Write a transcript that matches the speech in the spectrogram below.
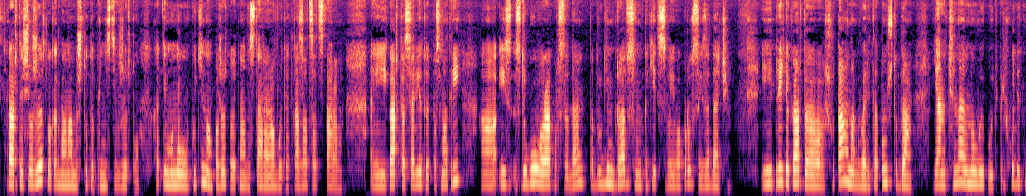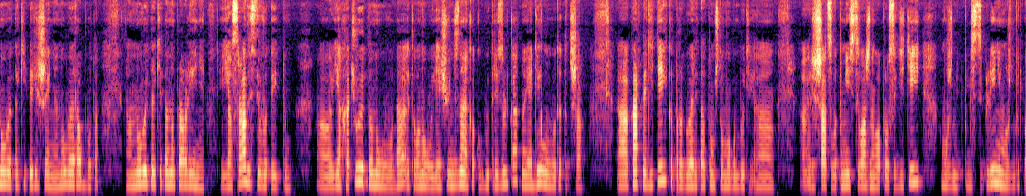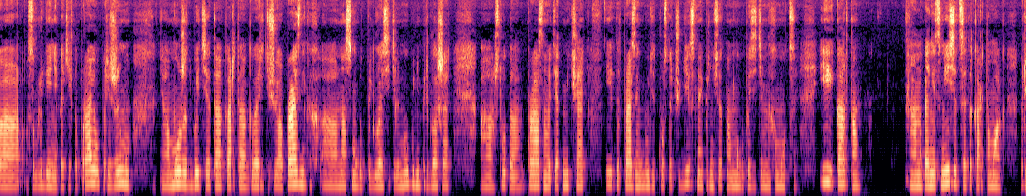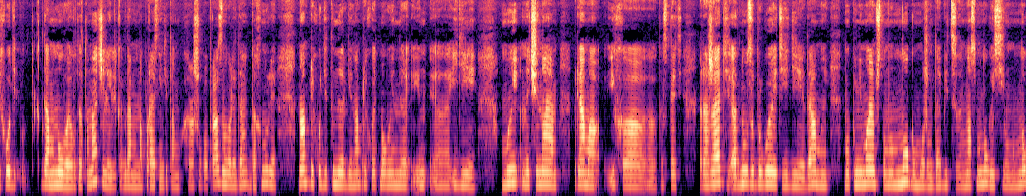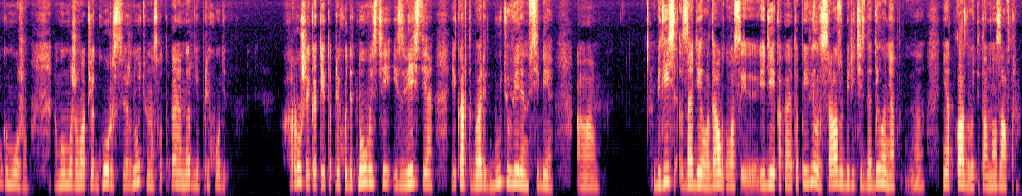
Карта еще жертву, когда надо что-то принести в жертву. Хотим мы нового пути, нам пожертвовать надо старой работой, отказаться от старого. И карта советует, посмотри а, из, с другого ракурса, да, по другим градусам на какие-то свои вопросы и задачи. И третья карта шута, она говорит о том, что да, я начинаю новый путь, приходят новые какие-то решения, новая работа, новые какие-то направления. И я с радостью в это иду. А, я хочу этого нового, да, этого нового. Я еще не знаю, какой будет результат, но я делаю вот этот шаг. А, карта детей, которая говорит о том, что могут быть а, решаться в этом месяце важные вопросы детей, может быть по дисциплине, может быть по соблюдению каких-то правил, по режиму. А, может быть, эта карта говорит еще о праздниках, а, нас могут пригласить или мы будем приглашать а, что-то праздновать, отмечать. И этот праздник будет просто чудесный принесет нам много позитивных эмоций. И карта а на конец месяца это карта маг. Приходит, когда мы новое вот это начали, или когда мы на празднике там хорошо попраздновали, да, отдохнули, нам приходит энергия, нам приходят новые э, идеи. Мы начинаем прямо их, э, как сказать, рожать одну за другой эти идеи, да, мы, мы понимаем, что мы много можем добиться, у нас много сил, мы много можем, мы можем вообще горы свернуть, у нас вот такая энергия приходит. Хорошие какие-то приходят новости, известия, и карта говорит, будь уверен в себе, а, берись за дело, да, вот у вас идея какая-то появилась, сразу беритесь за дело, не, от, не откладывайте там на завтра.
